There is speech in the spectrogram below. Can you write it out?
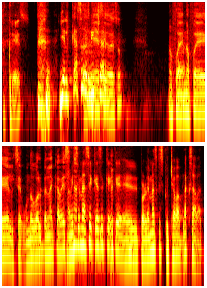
¿Tú crees? Y el caso de ¿Sí ha Richard, eso? No fue, no fue el segundo golpe en la cabeza. a mí se me hace que, es- que- que el problema es que escuchaba Black Sabbath,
